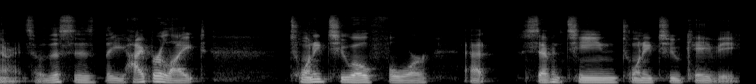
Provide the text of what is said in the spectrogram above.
All right, so this is the Hyperlite 2204 at 1722 kV.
